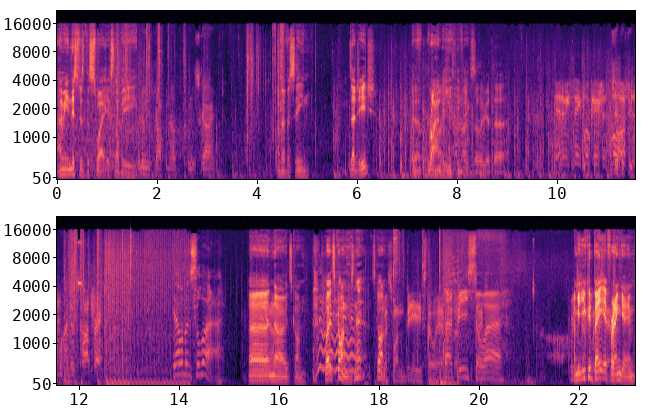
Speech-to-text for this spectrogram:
I mean, this was the sweatiest lobby Enemies dropping up from the sky. I've ever seen. Is that Jeej? yeah. Right I'm underneath you, I'm not gonna really get that. Enemy safe locations Shit, there's lost. people behind us. Contract. The element's still there. Uh, no, it's gone. Well, it's gone, isn't it? It's gone. This one, B, still here. That B's still there. I mean, you could bait it for endgame,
